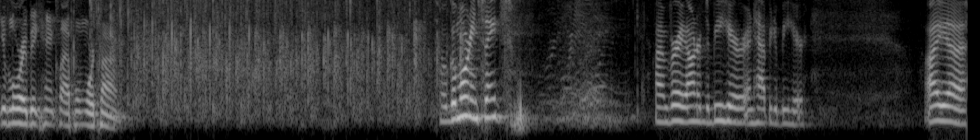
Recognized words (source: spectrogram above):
Give Lori a big hand clap one more time. Well, good morning, Saints. Good morning. I'm very honored to be here and happy to be here. I uh,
